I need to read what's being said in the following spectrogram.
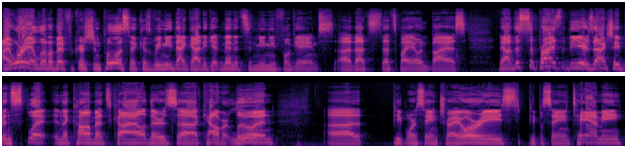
I worry a little bit for Christian Pulisic because we need that guy to get minutes in meaningful games. Uh, that's that's my own bias. Now, this surprise of the year has actually been split in the comments. Kyle, there's uh, Calvert Lewin. Uh, people are saying Traore. People saying Tammy.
